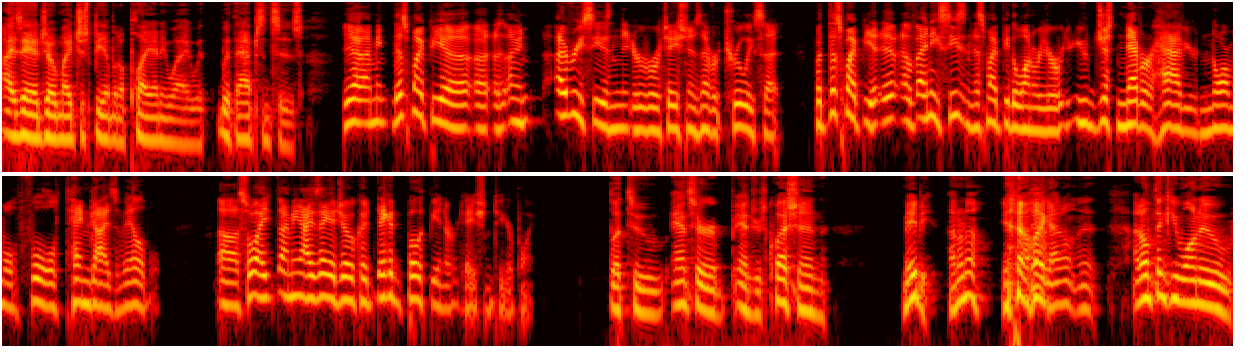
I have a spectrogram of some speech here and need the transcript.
Isaiah Joe might just be able to play anyway with with absences. Yeah, I mean, this might be a, a, a. I mean, every season your rotation is never truly set, but this might be of any season. This might be the one where you're you just never have your normal full ten guys available. Uh, so I, I mean, Isaiah Joe could they could both be in the rotation. To your point, But to answer Andrew's question, maybe I don't know. You know, like I don't I don't think you want to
